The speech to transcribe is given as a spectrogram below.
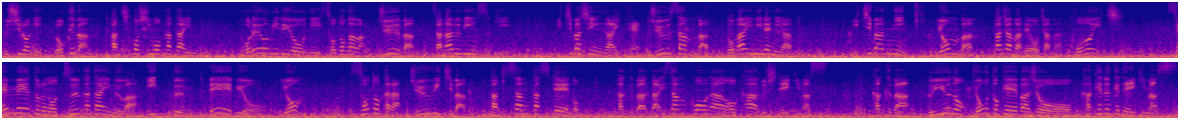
後ろに6番八コシモカタイムこれを見るように外側10番ザナルビンスキー。1馬身空いて13番ドバイミレニアム。1番人気4番パジャマでお邪魔この位置 1000m の通過タイムは1分0秒4外から11番タツサンカステード。各馬第3コーナーをカーブしていきます。各馬冬の京都競馬場を駆け抜けていきます。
